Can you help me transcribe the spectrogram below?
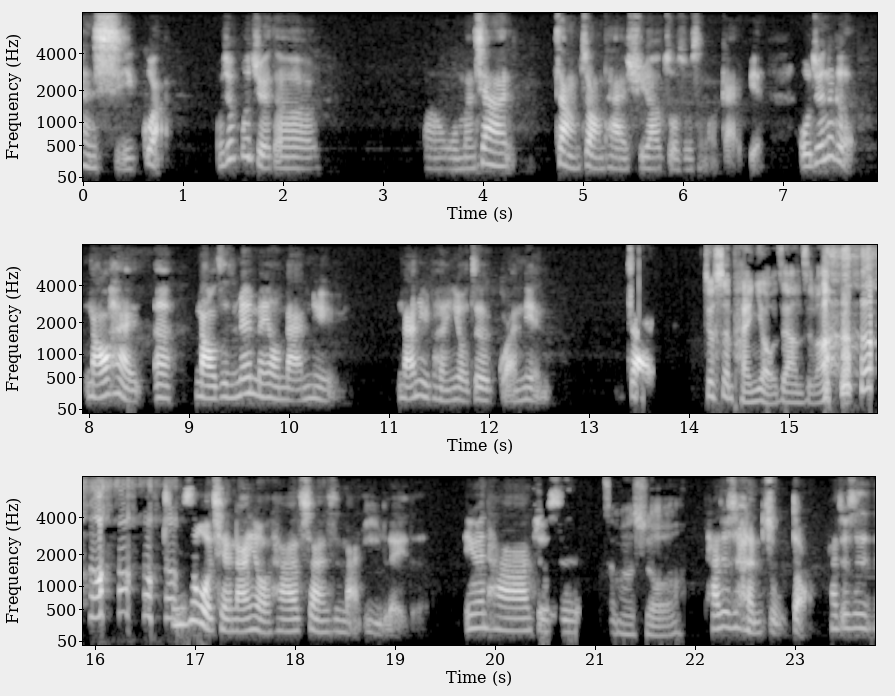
很习惯，我就不觉得，嗯、呃，我们现在。这样状态需要做出什么改变？我觉得那个脑海呃脑子里面没有男女男女朋友这个观念在，就剩朋友这样子吗？其实我前男友他算是蛮异类的，因为他就是怎么说？他就是很主动，他就是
